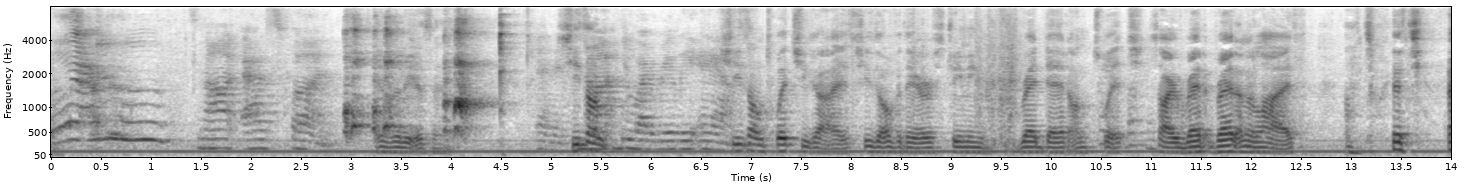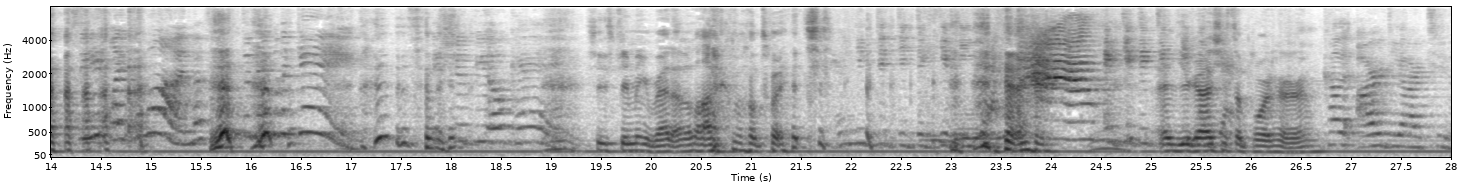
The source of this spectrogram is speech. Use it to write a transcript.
It's not as fun. It really isn't. And it's She's not on- who I really am. She's on Twitch, you guys. She's over there streaming Red Dead on Twitch. Sorry, Red Red Unalive on Twitch. See, like, come on. That's, that's the name of the game. It should be okay. She's streaming Red Unalive on Twitch. and you guys should support her. Call it RDR2.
